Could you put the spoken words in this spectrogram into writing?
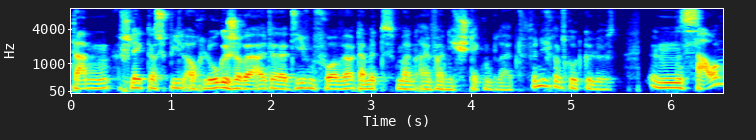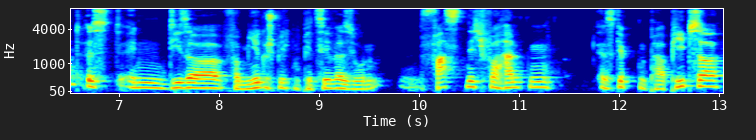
dann schlägt das Spiel auch logischere Alternativen vor, damit man einfach nicht stecken bleibt. Finde ich ganz gut gelöst. Sound ist in dieser von mir gespielten PC-Version fast nicht vorhanden. Es gibt ein paar Piepser,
